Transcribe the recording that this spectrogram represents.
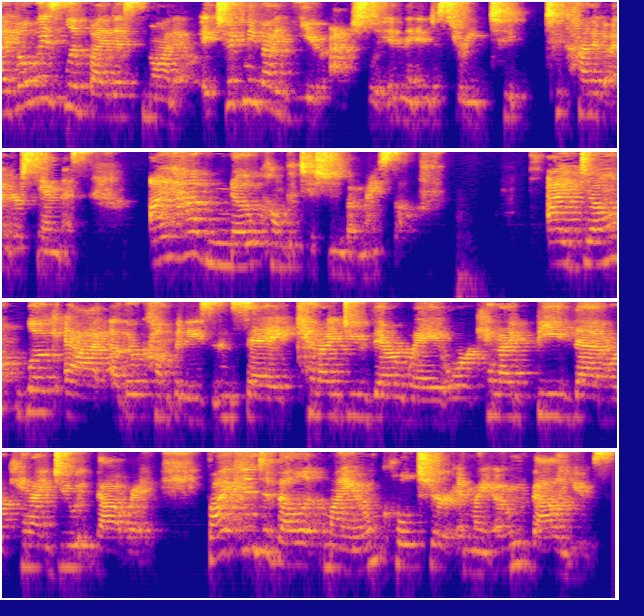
I've always lived by this motto. It took me about a year actually in the industry to, to kind of understand this. I have no competition but myself. I don't look at other companies and say, can I do their way or can I be them or can I do it that way? If I can develop my own culture and my own values,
